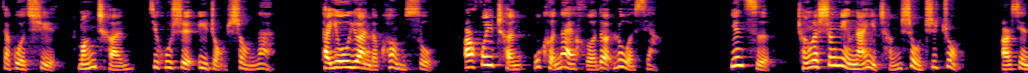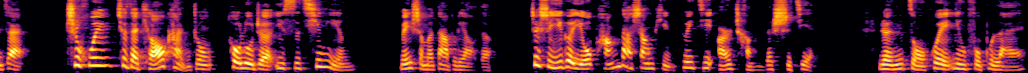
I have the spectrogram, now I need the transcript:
在过去，蒙尘。几乎是一种受难，他幽怨的控诉，而灰尘无可奈何的落下，因此成了生命难以承受之重。而现在，吃灰却在调侃中透露着一丝轻盈，没什么大不了的。这是一个由庞大商品堆积而成的世界，人总会应付不来。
